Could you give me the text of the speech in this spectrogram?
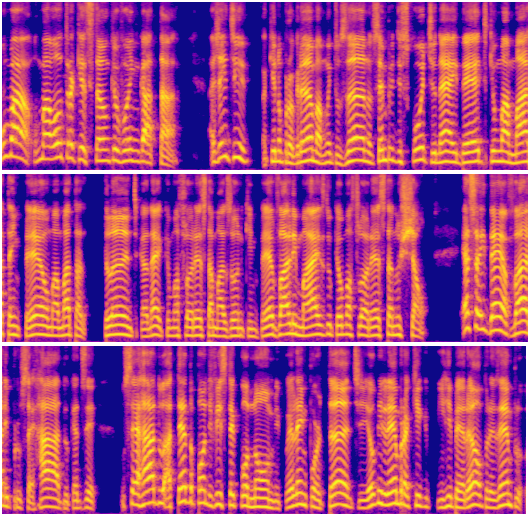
Uma, uma outra questão que eu vou engatar. A gente, aqui no programa, há muitos anos, sempre discute né, a ideia de que uma mata em pé, uma mata atlântica, né, que uma floresta amazônica em pé vale mais do que uma floresta no chão. Essa ideia vale para o cerrado, quer dizer, o cerrado, até do ponto de vista econômico, ele é importante. Eu me lembro aqui em Ribeirão, por exemplo,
